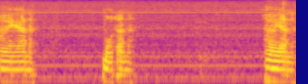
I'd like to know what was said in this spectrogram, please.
hai ăn này một ăn này hai ăn này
